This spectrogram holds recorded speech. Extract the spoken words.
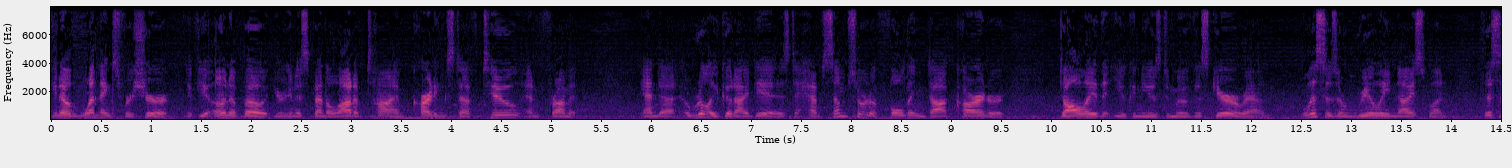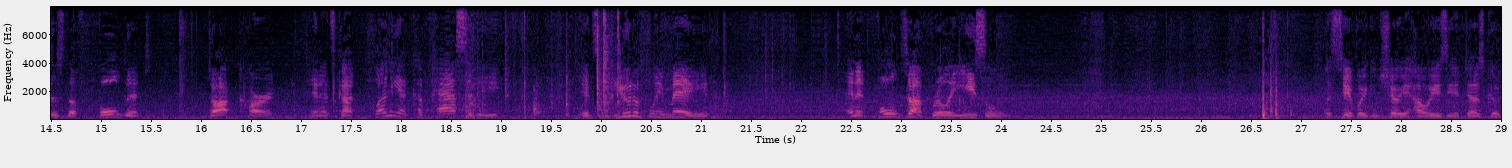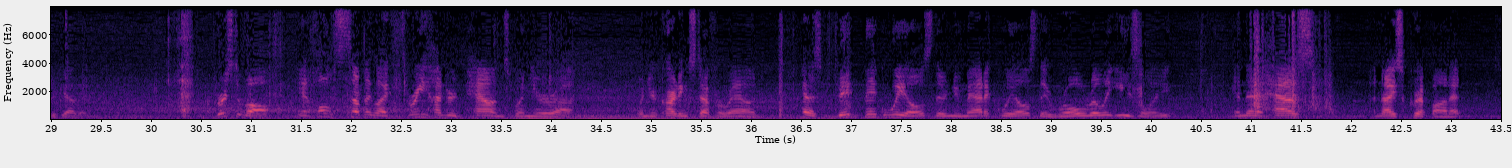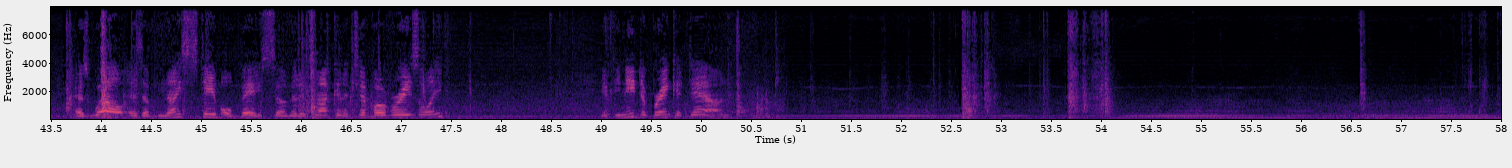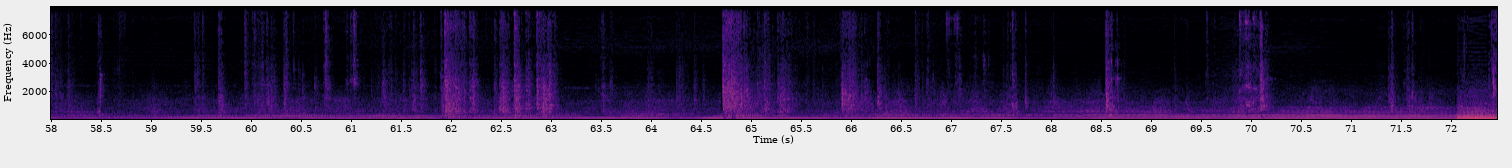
You know, one thing's for sure, if you own a boat, you're going to spend a lot of time carting stuff to and from it. And uh, a really good idea is to have some sort of folding dock cart or dolly that you can use to move this gear around. Well, this is a really nice one. This is the Foldit dock cart, and it's got plenty of capacity. It's beautifully made, and it folds up really easily. Let's see if we can show you how easy it does go together. First of all, it holds something like 300 pounds when you're uh, when you're carting stuff around. It has big, big wheels. They're pneumatic wheels. They roll really easily, and then it has a nice grip on it, as well as a nice stable base so that it's not going to tip over easily. If you need to break it down,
